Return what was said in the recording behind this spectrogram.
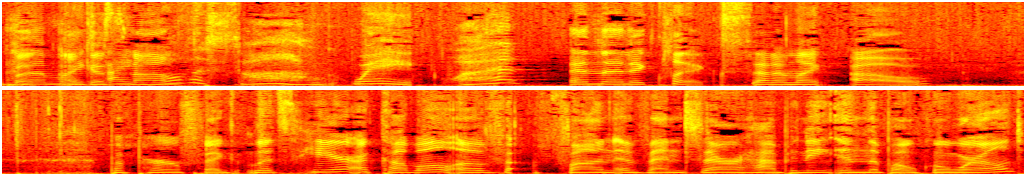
But and I'm like, I guess I, not. know the song. Wait, what? And then it clicks, and I'm like, oh. But perfect. Let's hear a couple of fun events that are happening in the polka world.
